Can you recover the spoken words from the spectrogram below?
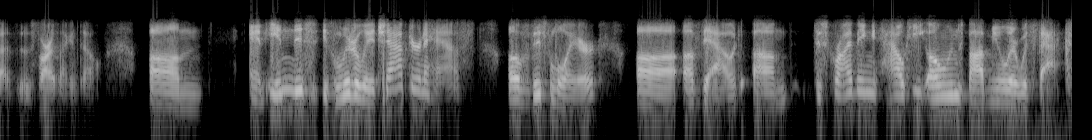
as far as I can tell. Um, and in this is literally a chapter and a half of this lawyer uh, of Dowd um, describing how he owns Bob Mueller with facts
